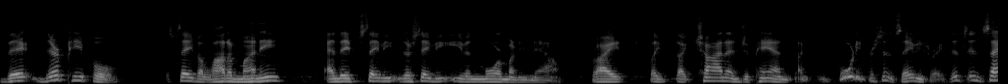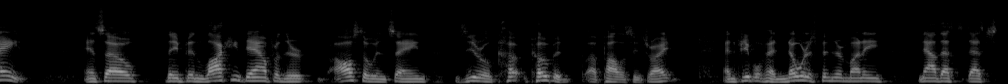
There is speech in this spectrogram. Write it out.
Their their people save a lot of money, and they've saving they're saving even more money now right? Like like China and Japan, like 40% savings rates. It's insane. And so they've been locking down for their also insane zero COVID uh, policies, right? And people have had nowhere to spend their money. Now that's that's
